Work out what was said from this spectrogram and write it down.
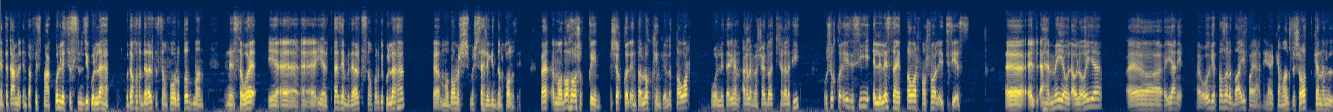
أنت تعمل interface مع كل ال systems دي كلها وتاخد دلالة السنفور وتضمن إن السواق آه، آه، يلتزم بدلالة السنفور دي كلها الموضوع مش مش سهل جدا خالص يعني. فالموضوع هو شقين شق ال interlocking اللي اتطور واللي تقريبا أغلب المشاريع دلوقتي شغالة فيه وشق ال ATC اللي لسه هيتطور في مشروع ال ETCS الأهمية والأولوية آه، يعني وجهة نظري الضعيفه يعني. كمهندس إشارات كان ال-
